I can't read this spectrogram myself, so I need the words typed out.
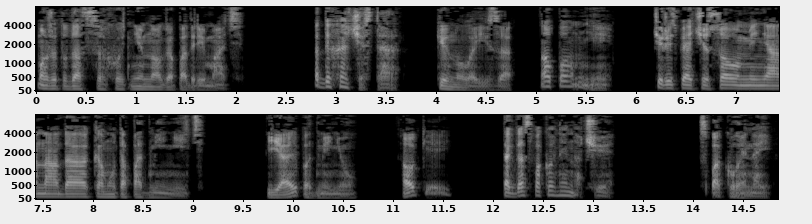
Может, удастся хоть немного подремать». «Отдыхай, Честер», — кивнула Иза. «Но помни, через пять часов меня надо кому-то подменить». «Я и подменю». «Окей. Тогда спокойной ночи». «Спокойной», —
